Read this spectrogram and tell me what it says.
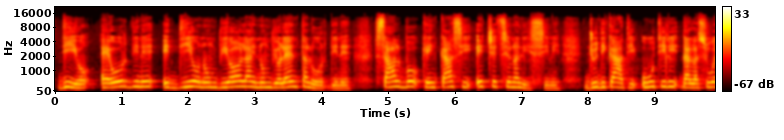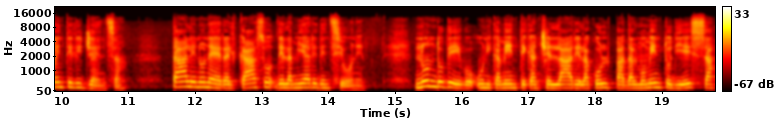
Dio è ordine e Dio non viola e non violenta l'ordine, salvo che in casi eccezionalissimi, giudicati utili dalla sua intelligenza. Tale non era il caso della mia redenzione. Non dovevo unicamente cancellare la colpa dal momento di essa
